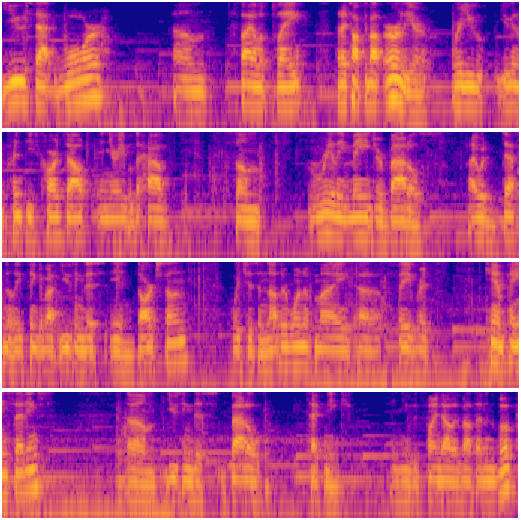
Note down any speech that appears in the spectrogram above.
use that war um, style of play that I talked about earlier, where you, you're gonna print these cards out and you're able to have some really major battles. I would definitely think about using this in Dark Sun which is another one of my uh, favorite campaign settings um, using this battle technique. And you would find out about that in the book.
